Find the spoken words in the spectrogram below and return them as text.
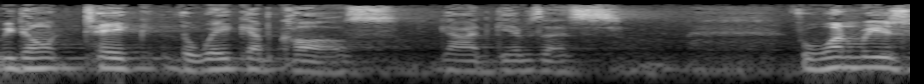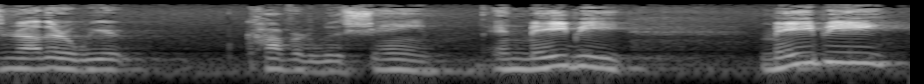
We don't take the wake up calls God gives us. For one reason or another, we're covered with shame. And maybe, maybe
